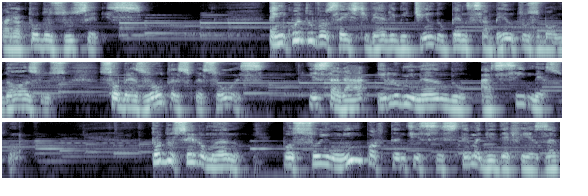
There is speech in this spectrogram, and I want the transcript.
para todos os seres. Enquanto você estiver emitindo pensamentos bondosos sobre as outras pessoas, estará iluminando a si mesmo. Todo ser humano possui um importante sistema de defesa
